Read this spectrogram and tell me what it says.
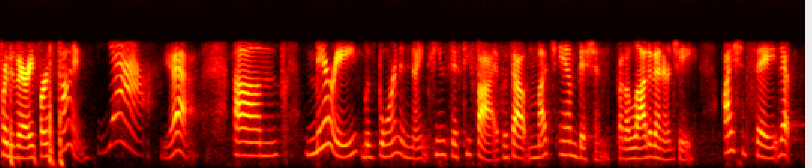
for the very first time. Yeah. Um, Mary was born in 1955 without much ambition, but a lot of energy. I should say that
